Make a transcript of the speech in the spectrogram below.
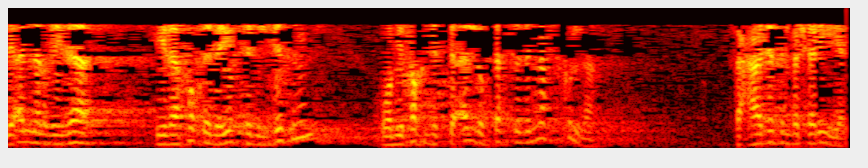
لأن الغذاء إذا فقد يفسد الجسم وبفقد التأله تفسد النفس كلها. فحاجة البشرية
